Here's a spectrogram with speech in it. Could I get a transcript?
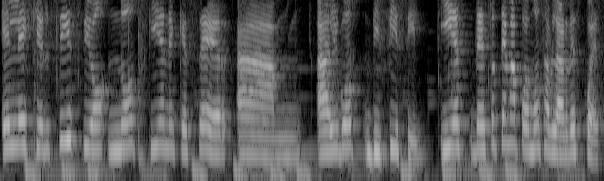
el ejercicio no tiene que ser algo difícil. Y es, de este tema podemos hablar después.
